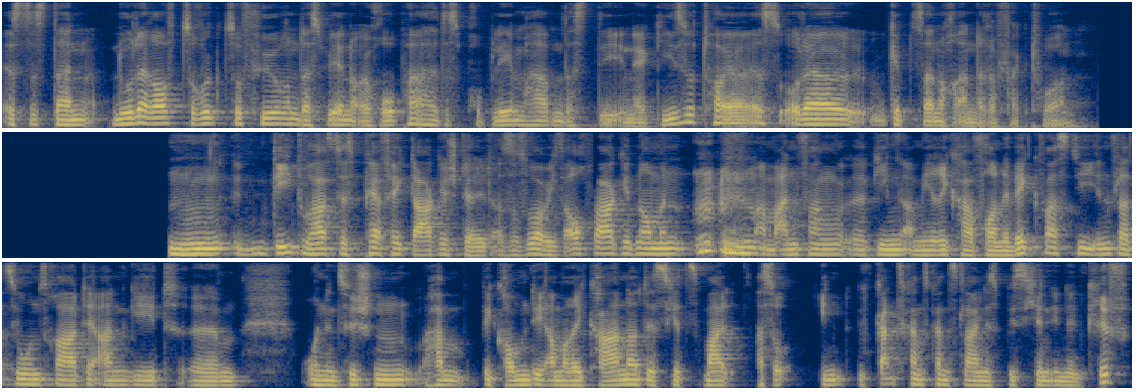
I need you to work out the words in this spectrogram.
Ist es dann nur darauf zurückzuführen, dass wir in Europa halt das Problem haben, dass die Energie so teuer ist oder gibt es da noch andere Faktoren? Hm, die, du hast es perfekt dargestellt. Also so habe ich es auch wahrgenommen. Am Anfang äh, ging Amerika vorneweg, was die Inflationsrate angeht. Ähm, und inzwischen haben, bekommen die Amerikaner das jetzt mal, also in ganz, ganz, ganz kleines bisschen in den Griff.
